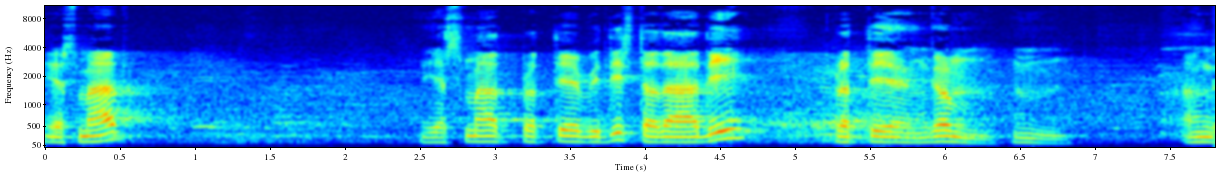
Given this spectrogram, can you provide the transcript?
यस्मात। यस्मात् प्रत्यय विधि तदादि प्रत्यय अंगम अंग।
